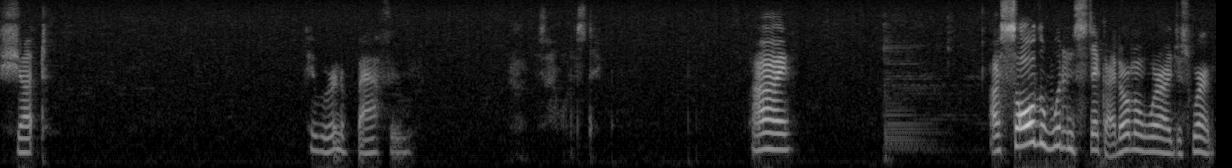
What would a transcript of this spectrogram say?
Shut. Okay, we're in a bathroom. Hi. I saw the wooden stick. I don't know where I just went.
